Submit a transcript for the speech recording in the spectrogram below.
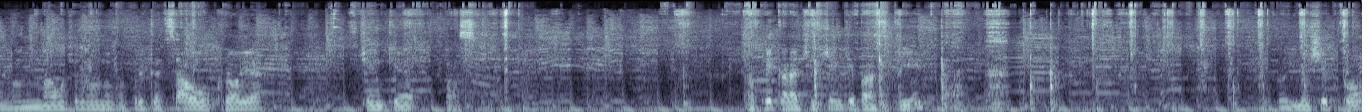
Mam małą czerwoną paprykę, całą kroję w cienkie paski. Papryka leci w cienkie paski. Golimy szybko,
